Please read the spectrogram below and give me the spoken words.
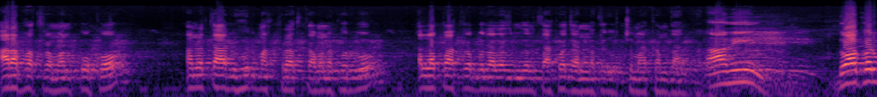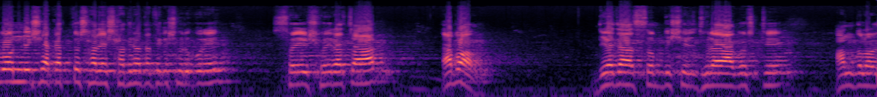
আরাফাত রহমান কোকো আমরা তার রুহুর মাকফরাত কামনা করব। আল্লাহ পাক রব্বুল আলম তাকে জান্নাতের উচ্চ মাকাম দান করে আমিন। দোয়া করব উনিশশো একাত্তর সালে স্বাধীনতা থেকে শুরু করে সৈ- স্বৈরাচার এবং দু হাজার চব্বিশের জুলাই আগস্টে আন্দোলন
